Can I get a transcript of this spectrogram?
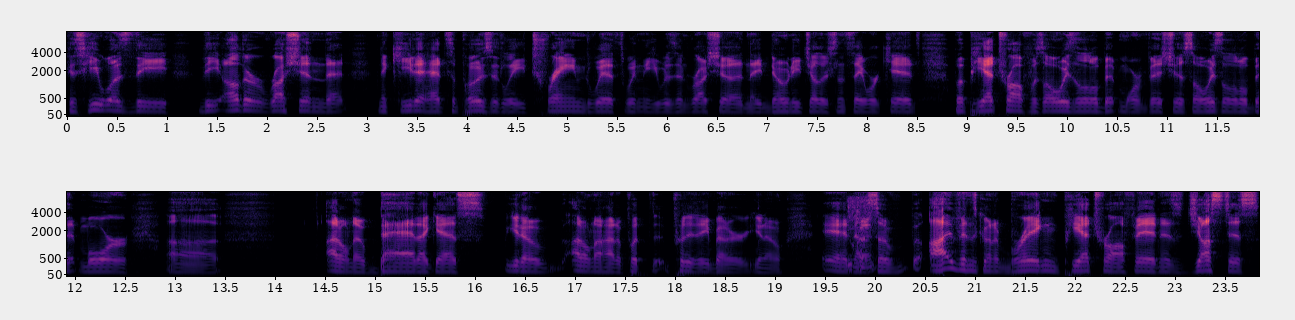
because he was the the other Russian that Nikita had supposedly trained with when he was in Russia, and they'd known each other since they were kids. But Pietrov was always a little bit more vicious, always a little bit more, uh, I don't know, bad. I guess you know, I don't know how to put th- put it any better. You know, and uh, so Ivan's going to bring Pietrov in as justice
